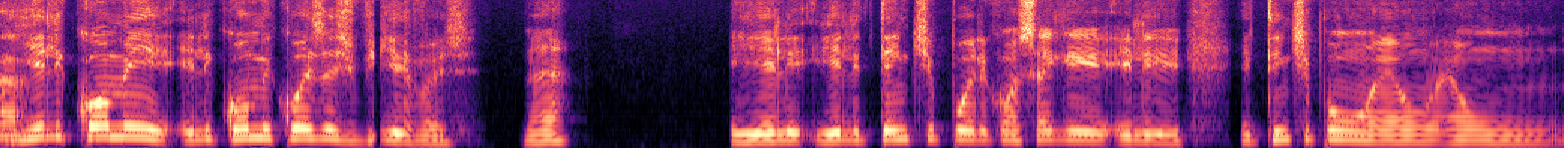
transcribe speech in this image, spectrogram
É. e ele come, ele come coisas vivas, né? E ele, e ele tem tipo, ele consegue, ele, ele tem tipo um, é um, é um,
